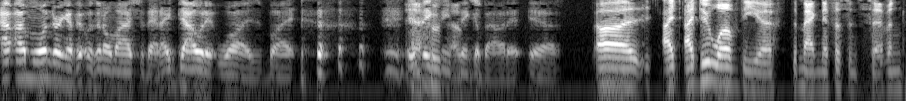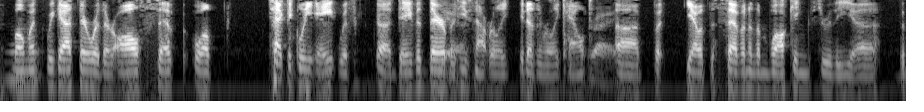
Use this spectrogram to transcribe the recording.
I- I'm wondering if it was an homage to that. I doubt it was, but it Yeah, makes me knows? think about it. Yeah. Uh, I, I do love the, uh, the Magnificent Seven moment we got there where they're all seven, well, technically eight with, uh, David there, but he's not really, he doesn't really count. Right. Uh, but yeah, with the seven of them walking through the, uh, the,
